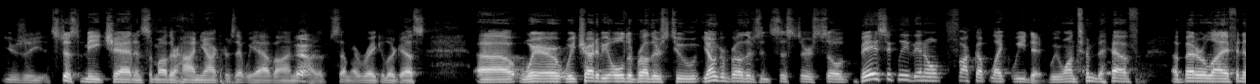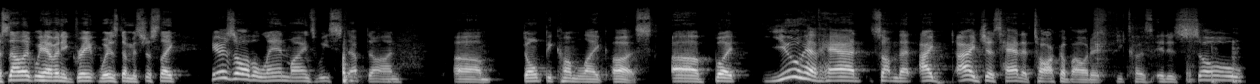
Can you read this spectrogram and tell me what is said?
usually it's just me, Chad, and some other Han Yonkers that we have on Yeah. uh, semi regular guests, uh, where we try to be older brothers to younger brothers and sisters. So basically, they don't fuck up like we did. We want them to have a better life, and it's not like we have any great wisdom. It's just like here's all the landmines we stepped on. Um, don't become like us. Uh, but you have had something that I I just had to talk about it because it is so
